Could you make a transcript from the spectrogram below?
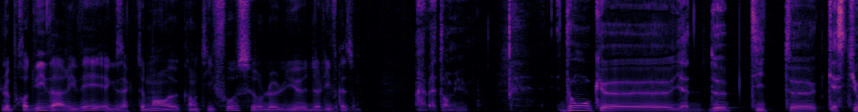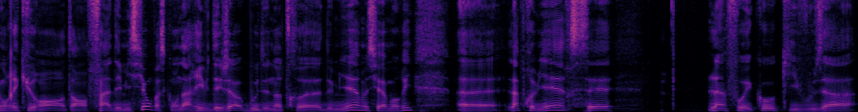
le produit va arriver exactement euh, quand il faut sur le lieu de livraison. Ah bah tant mieux. Donc, il y a deux petites questions récurrentes en fin d'émission, parce qu'on arrive déjà au bout de notre demi-heure, Monsieur Amaury. la première, c'est l'info écho qui vous a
